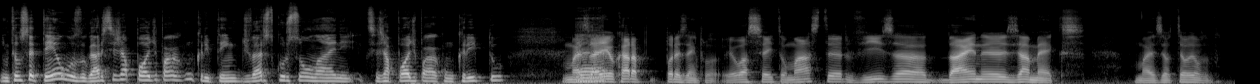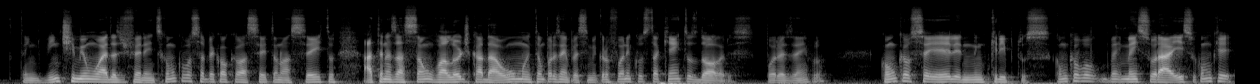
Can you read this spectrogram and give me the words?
Então você tem alguns lugares que você já pode pagar com cripto. Tem diversos cursos online que você já pode pagar com cripto. Mas é... aí o cara, por exemplo, eu aceito Master, Visa, Diners e Amex. Mas eu tenho, tem 20 mil moedas diferentes. Como que eu vou saber qual que eu aceito ou não aceito? A transação, o valor de cada uma. Então, por exemplo, esse microfone custa 500 dólares, por exemplo. Como que eu sei ele em criptos? Como que eu vou mensurar isso? Como que...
